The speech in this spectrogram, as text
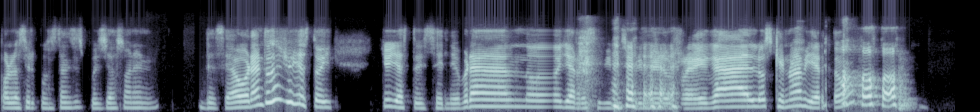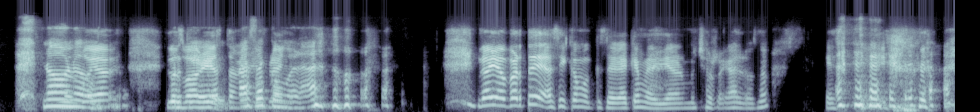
por las circunstancias pues ya son en, desde ahora. Entonces yo ya estoy, yo ya estoy celebrando, ya recibí mis primeros regalos que no he abierto. No, no. los voy a ver hasta mi No, y aparte, así como que se veía que me dieron muchos regalos, ¿no? Este,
